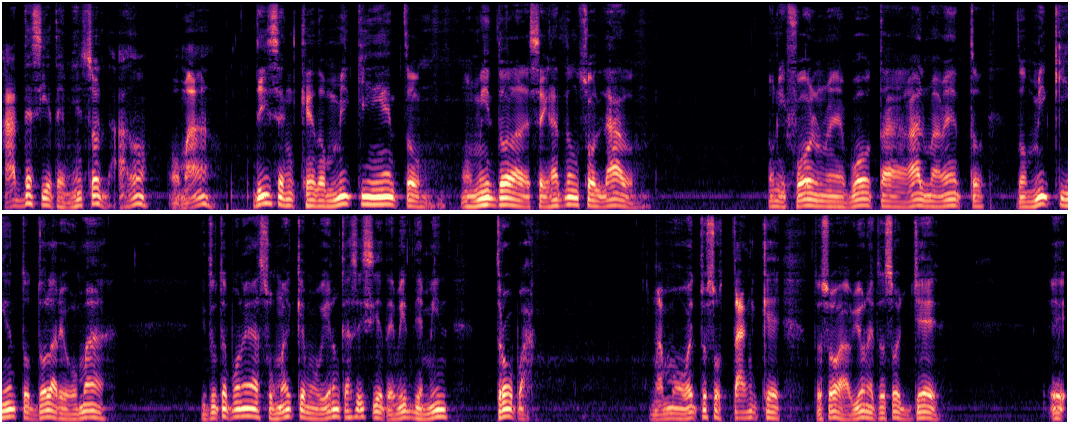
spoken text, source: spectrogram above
Más de 7 mil soldados o más. Dicen que 2.500 o 1.000 dólares se gasta un soldado uniforme, botas, armamento, 2.500 dólares o más. Y tú te pones a sumar que movieron casi 7.000, 10.000 tropas. A mover todos esos tanques, todos esos aviones, todos esos jets. Eh,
